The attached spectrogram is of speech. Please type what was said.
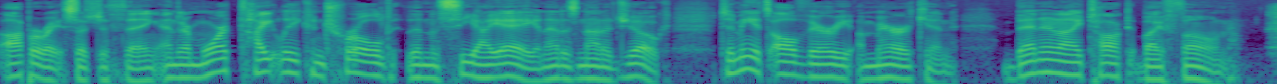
operate such a thing, and they're more tightly controlled than the CIA, and that is not a joke. To me, it's all very American. Ben and I talked by phone.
